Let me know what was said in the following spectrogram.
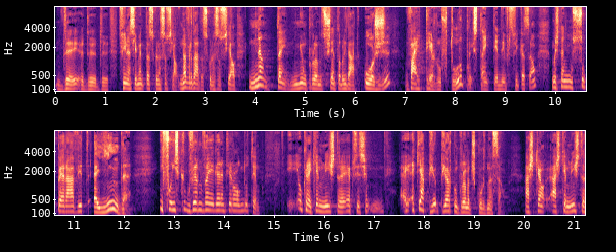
de, de, de, financiamento da Segurança Social. Na verdade, a Segurança Social não tem nenhum problema de sustentabilidade hoje, vai ter no futuro, por isso tem que ter diversificação, mas tem um superávit ainda. E foi isso que o Governo veio a garantir ao longo do tempo. Eu creio que a Ministra é preciso. Aqui há pior, pior que um problema de descoordenação. Acho que, acho que a Ministra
